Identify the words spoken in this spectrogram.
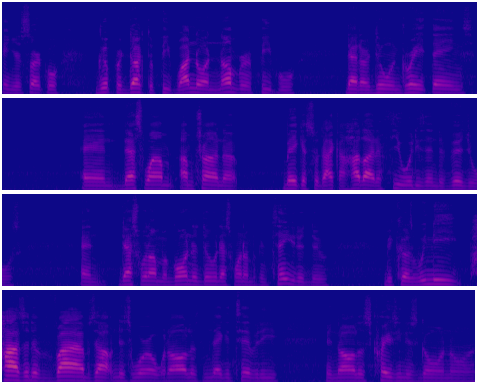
in your circle, good productive people. I know a number of people that are doing great things, and that's why I'm, I'm trying to make it so that I can highlight a few of these individuals. And that's what I'm going to do. That's what I'm going to continue to do because we need positive vibes out in this world with all this negativity and all this craziness going on.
